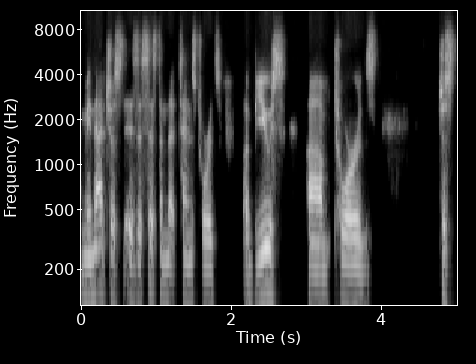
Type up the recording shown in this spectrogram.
I mean that just is a system that tends towards abuse um, towards just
